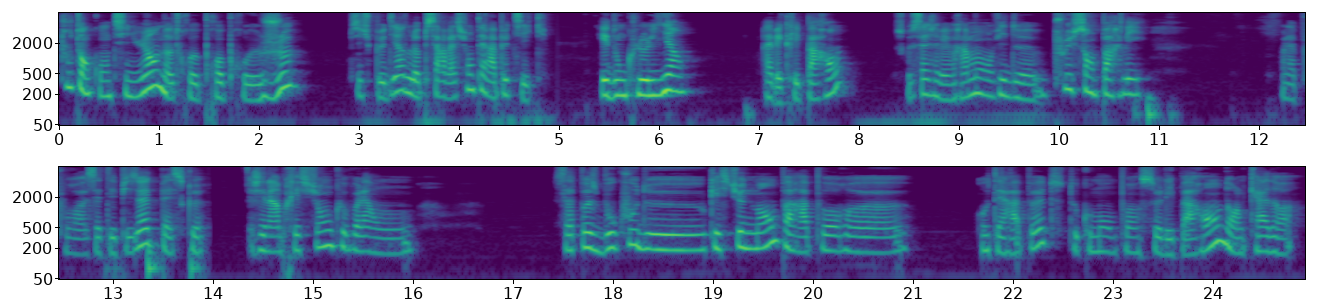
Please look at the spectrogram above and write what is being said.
tout en continuant notre propre jeu, si je peux dire, de l'observation thérapeutique. Et donc le lien avec les parents, parce que ça j'avais vraiment envie de plus en parler voilà pour euh, cet épisode parce que j'ai l'impression que voilà on ça pose beaucoup de questionnements par rapport euh, aux thérapeutes de comment on pense les parents dans le cadre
